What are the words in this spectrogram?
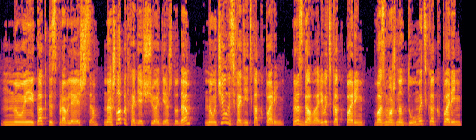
«Ну и как ты справляешься? Нашла подходящую одежду, да? Научилась ходить как парень, разговаривать как парень, возможно, думать как парень?»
